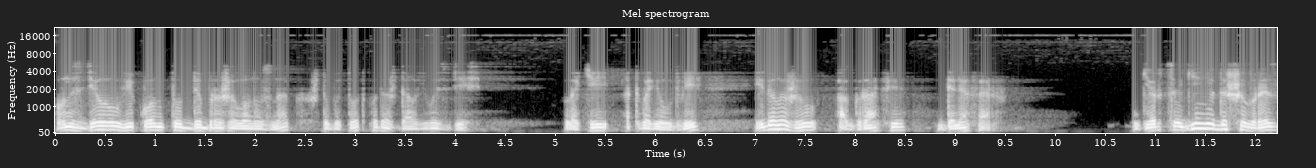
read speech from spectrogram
Он сделал Виконту де Брожелону знак, чтобы тот подождал его здесь. Лакей отворил дверь и доложил о графе де ля Герцогиня де Шеврез,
